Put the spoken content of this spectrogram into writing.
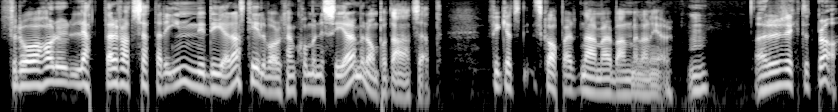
För då har du lättare för att sätta dig in i deras tillvaro och kan kommunicera med dem på ett annat sätt. Vilket skapar ett närmare band mellan er. Mm. Ja, det är riktigt bra.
